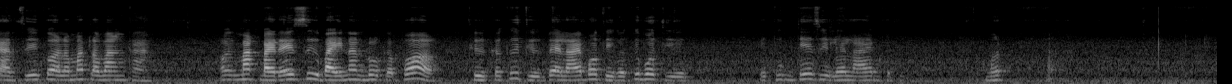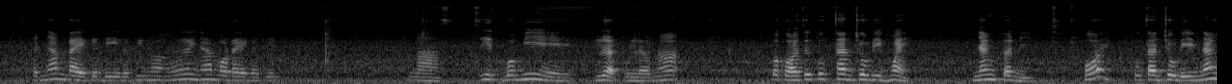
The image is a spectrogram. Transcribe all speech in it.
การซื้อก็ระมัดระวังค่ะเอามักใบได้ซื้อใบนั่นรดกับพ่อ ถือก็คือถือได้หลายบ่ถือก็คือบ่ถือไปทุ่มเทซื้อหลายๆมันก็มดขันย่ำใดก็ดีแล้วพี่น้องเอ้ยย่ำบ่ใดก็จิหนาซีดบ่มีเลือดปุ่นแล้วเนาะก็ขอให้ทุกท่านโชคดีห่วยยั่งตัวนี้โอ้ยทุกท่านโชคดียั่ง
